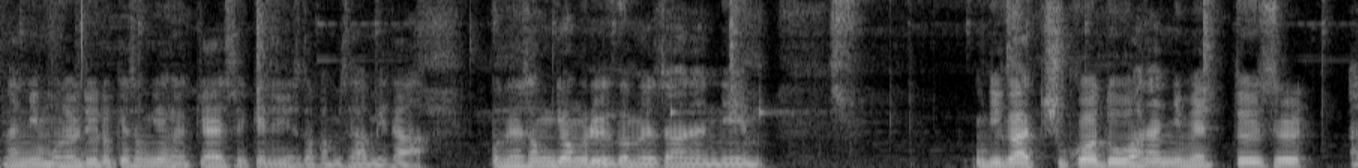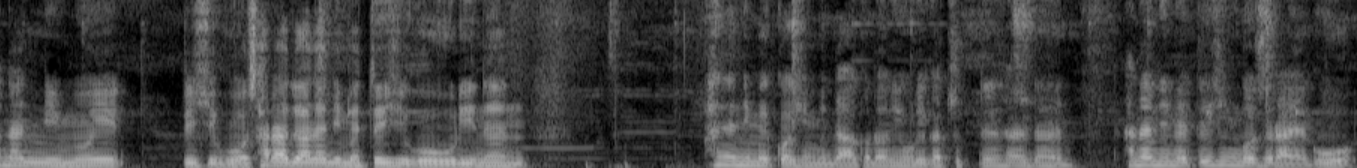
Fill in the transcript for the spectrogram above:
하나님 오늘도 이렇게 성경을 읽게 할 수 있게 해주셔서 감사합니다. 오늘 성경을 읽으면서 하나님 우리가 죽어도 하나님의 뜻을 하나님의 뜻이고 살아도 하나님의 뜻이고 우리는 하나님의 것입니다. 그러니 우리가 죽든 살든 하나님의 뜻인 것을 알고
